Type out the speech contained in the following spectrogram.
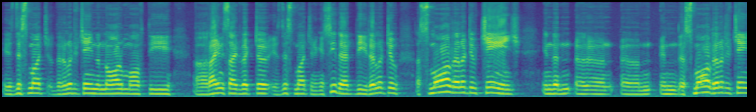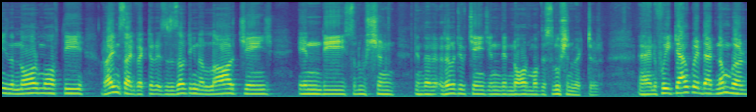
is this much. The relative change in the norm of the uh, right side vector is this much. And you can see that the relative, a small relative change in the uh, uh, in the small relative change in the norm of the right hand side vector is resulting in a large change in the solution in the relative change in the norm of the solution vector and if we calculate that number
